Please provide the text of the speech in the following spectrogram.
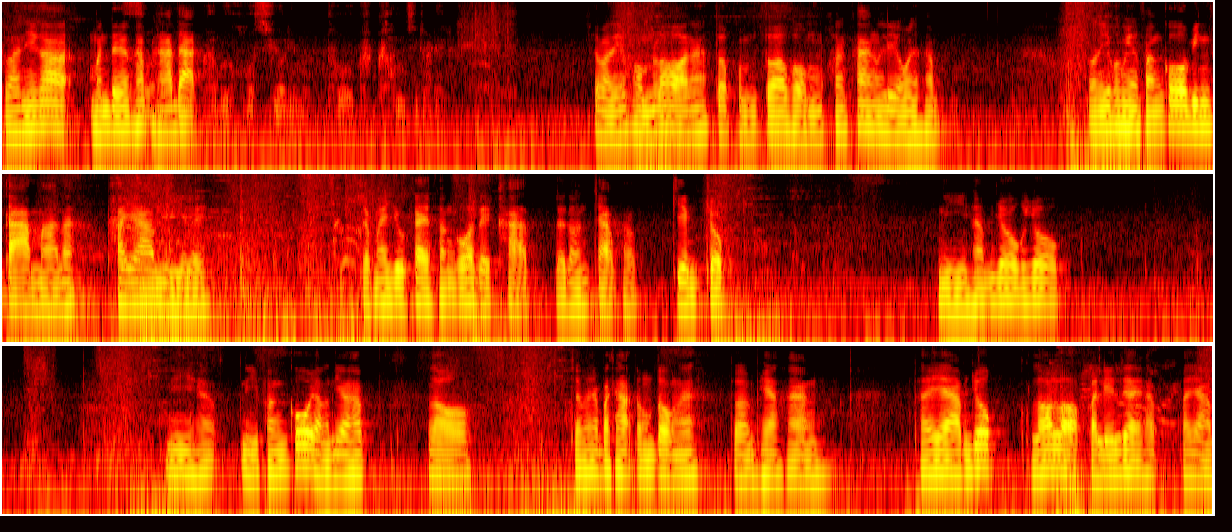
ตัวนี้ก็เหมือนเดิมครับหาดักจังหวะนี้ผมล่อนะตัวผมตัวผมค่อนข้างเร็วนะครับ ตอนนี้ผมเห็นฟังโก้วิ่งตามมานะ พยายามหนีเลย จะไม่อยู่ใกล้ฟังโก้เด็ดขาดเดี๋ยวโดนจับครับ เกมจบ หนีครับโยกโยก นี่ครับ หนีฟังโก้อย่างเดียวครับ เราจะไม่ประทะตรงๆนะ ตอนเพียงทางพยายามยกล้อหลอกไปเรื่อยๆครับ พยายาม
